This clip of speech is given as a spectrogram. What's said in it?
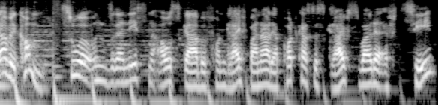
Ja, willkommen zu unserer nächsten Ausgabe von Greifbar nah, der Podcast des Greifswalder FC.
